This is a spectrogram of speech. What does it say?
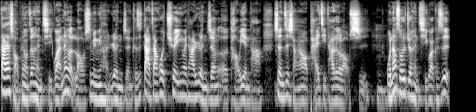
大家小朋友真的很奇怪，那个老师明明很认真，可是大家会却因为他认真而讨厌他，甚至想要排挤他这个老师。嗯、我那时候就觉得很奇怪，可是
